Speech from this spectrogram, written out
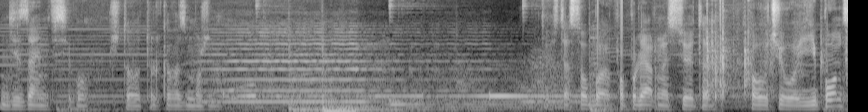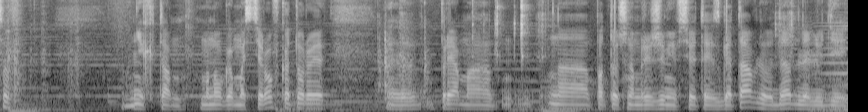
дизайн всего, что только возможно есть особо популярность все это получило и японцев. У них там много мастеров, которые э, прямо на поточном режиме все это изготавливают да, для людей.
